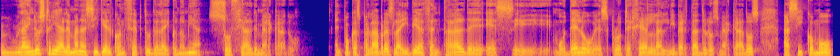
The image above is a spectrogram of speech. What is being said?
La industria alemana sigue el concepto de la economía social de mercado. En pocas palabras, la idea central de ese modelo es proteger la libertad de los mercados, así como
